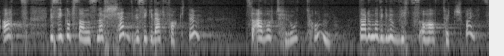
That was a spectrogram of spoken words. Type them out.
at hvis ikke oppstandelsen har skjedd, hvis ikke det er et faktum, så er vår tro tom. Da er det ikke noe vits å ha touchpoint.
